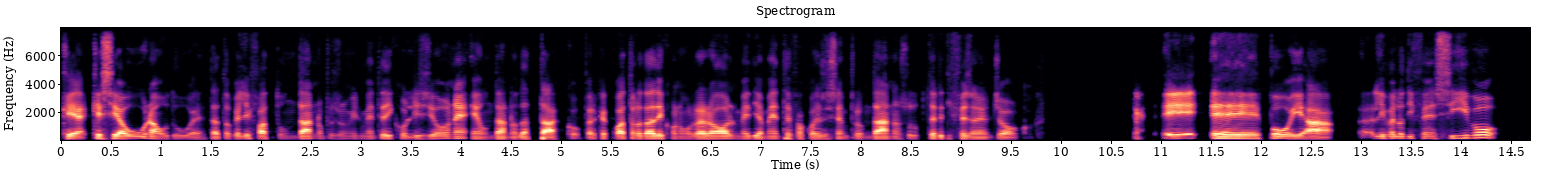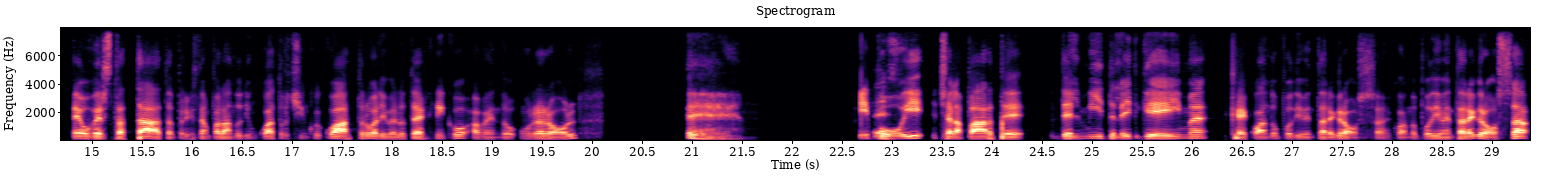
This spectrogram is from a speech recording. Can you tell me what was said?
Che, che, sia una o due, dato che gli hai fatto un danno presumibilmente di collisione e un danno d'attacco, perché 4 dadi con un reroll mediamente fa quasi sempre un danno su tutte le difese nel gioco. E, e poi a, a livello difensivo è overstattata, perché stiamo parlando di un 4-5-4 a livello tecnico, avendo un reroll. E, e eh poi c'è la parte del mid-late game che è quando può diventare grossa. Quando può diventare grossa,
